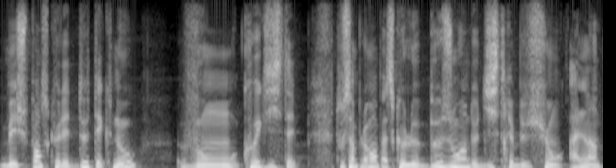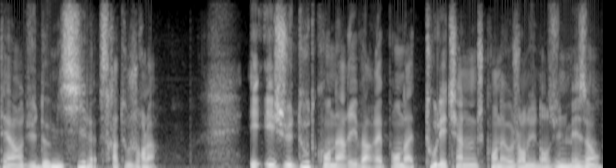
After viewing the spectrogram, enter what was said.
mais je pense que les deux technos vont coexister. Tout simplement parce que le besoin de distribution à l'intérieur du domicile sera toujours là. Et, je doute qu'on arrive à répondre à tous les challenges qu'on a aujourd'hui dans une maison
